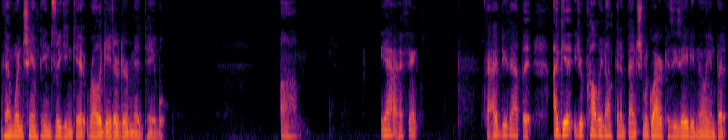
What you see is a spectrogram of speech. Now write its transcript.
than win Champions League and get relegated or mid table. Um, yeah, I think that I'd do that, but I get you're probably not gonna bench Maguire because he's eighty million, but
